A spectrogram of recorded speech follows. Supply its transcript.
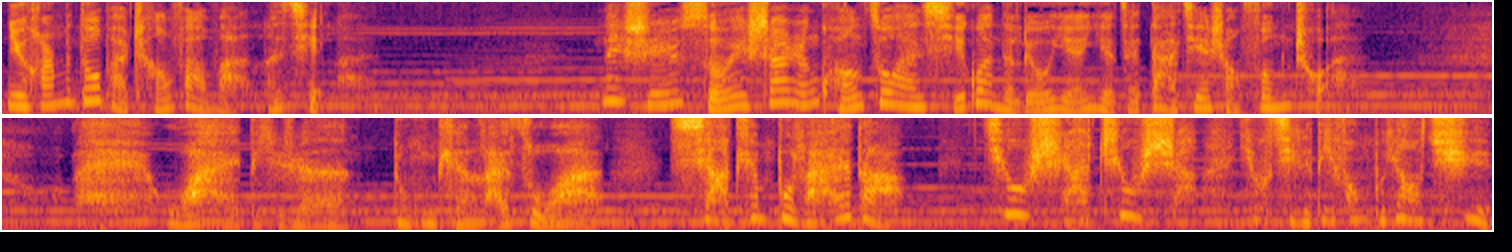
女孩们都把长发挽了起来。那时，所谓杀人狂作案习惯的流言也在大街上疯传。哎，外地人冬天来作案，夏天不来的。就是啊，就是啊，有几个地方不要去，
